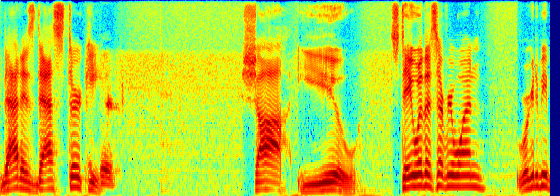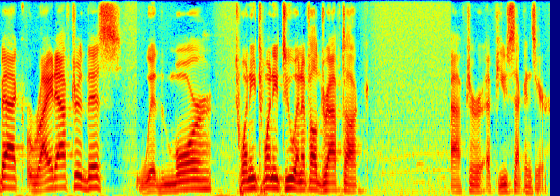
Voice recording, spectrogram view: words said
That is Das Sturkie. Yes, Shaw, you. Stay with us, everyone. We're going to be back right after this with more 2022 NFL Draft Talk after a few seconds here.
